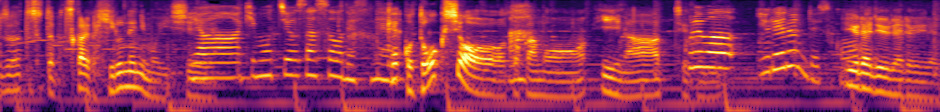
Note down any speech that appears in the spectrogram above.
ずっとすると疲れが昼寝にもいいしいやー気持ちよさそうですね。結構読書とかもいいなっていうこれは揺れるんですか？揺れる揺れる揺れる。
